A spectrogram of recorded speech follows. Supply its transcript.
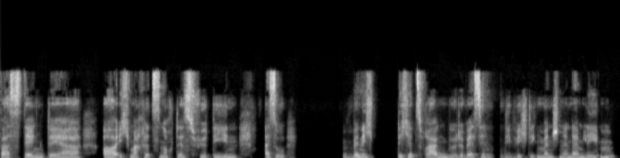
was denkt der, oh, ich mache jetzt noch das für den. Also wenn ich dich jetzt fragen würde, wer sind die wichtigen Menschen in deinem Leben?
